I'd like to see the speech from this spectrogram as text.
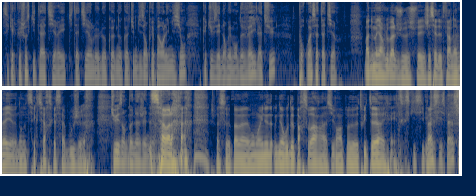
c'est quelque chose qui t'a attiré, qui t'attire le low-code, no-code? Tu me disais en préparant l'émission que tu faisais énormément de veille là-dessus. Pourquoi ça t'attire? Bah, de manière globale, je, je fais, j'essaie de faire de la veille euh, dans notre secteur parce que ça bouge. euh, Tu es un bon ingénieur. Ça, voilà. je passe euh, pas mal, au moins une, une heure ou deux par soir à suivre un peu Twitter et, et tout ce qui s'y tout passe. ce qui se passe.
